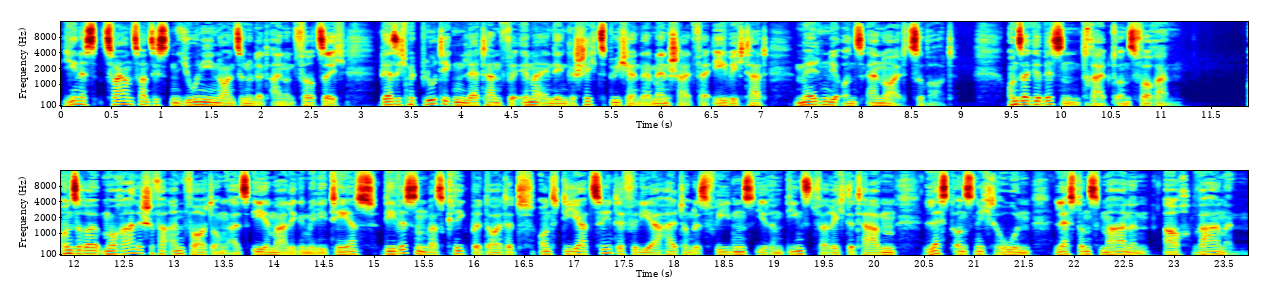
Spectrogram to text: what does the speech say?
jenes 22. Juni 1941, der sich mit blutigen Lettern für immer in den Geschichtsbüchern der Menschheit verewigt hat, melden wir uns erneut zu Wort. Unser Gewissen treibt uns voran Unsere moralische Verantwortung als ehemalige Militärs, die wissen, was Krieg bedeutet und die Jahrzehnte für die Erhaltung des Friedens ihren Dienst verrichtet haben, lässt uns nicht ruhen, lässt uns mahnen, auch warnen.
